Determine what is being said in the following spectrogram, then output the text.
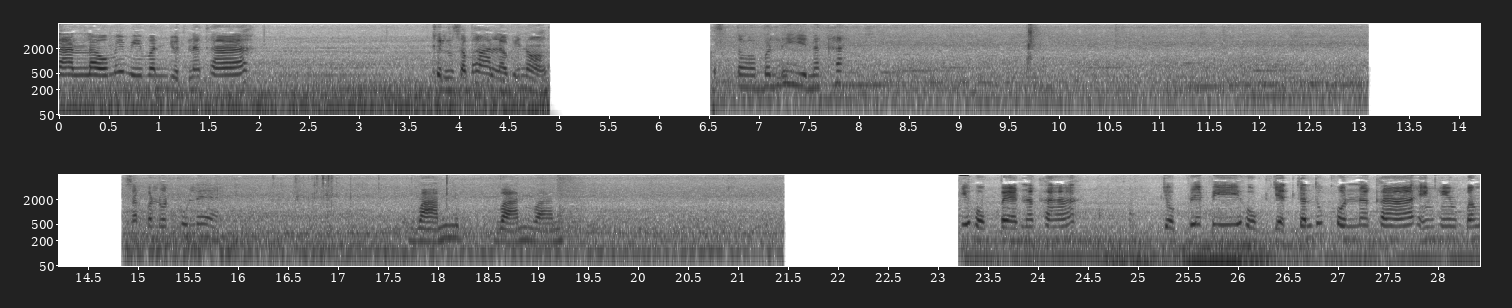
งานเราไม่มีวันหยุดนะคะ ขึ้นสะพานแล้วพี่น้อง สตรอเบอรี่นะคะ สับปะรดผู้แรก หวานหวานหวานที่หกแปดนะคะ จบในปีหกเจ็ดกันทุกคนนะคะเฮงเฮงปัง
